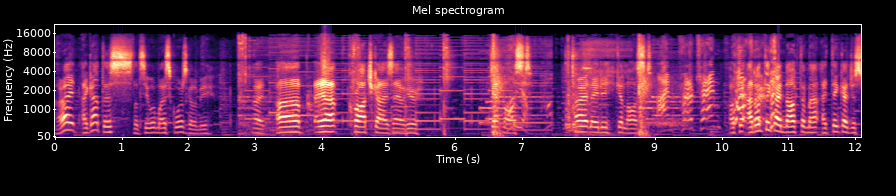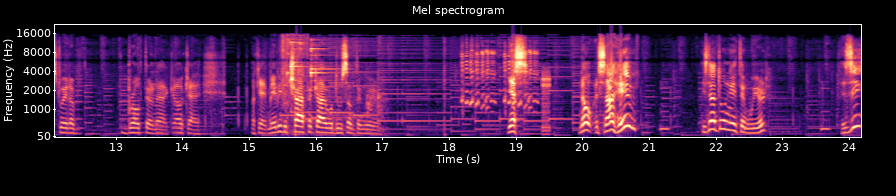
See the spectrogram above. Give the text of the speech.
All right, I got this. Let's see what my score is gonna be. All right. Uh, yeah, crotch guys out here. Get lost. All right, lady, get lost. Okay, I don't think I knocked them out. I think I just straight up broke their neck. Okay. Okay, maybe the traffic guy will do something weird. Yes. No, it's not him. He's not doing anything weird. Is he?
